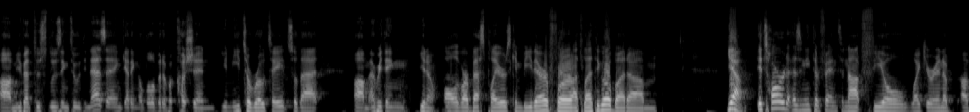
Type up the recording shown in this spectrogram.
um, Juventus losing to Udinese and getting a little bit of a cushion. You need to rotate so that um, everything, you know, all of our best players can be there for Atletico. But um, yeah, it's hard as an Inter fan to not feel like you're in a, a,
